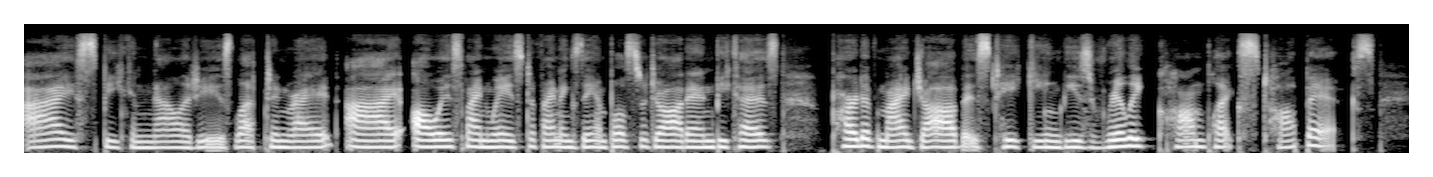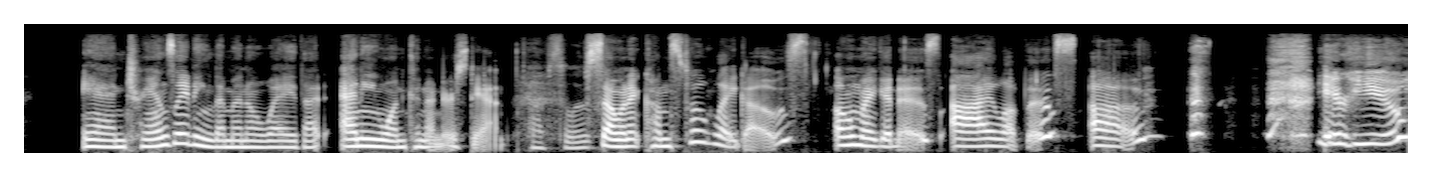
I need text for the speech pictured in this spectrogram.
I speak in analogies left and right. I always find ways to find examples to draw it in because part of my job is taking these really complex topics and translating them in a way that anyone can understand. Absolutely. So when it comes to Legos, oh my goodness, I love this. Um, if you,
